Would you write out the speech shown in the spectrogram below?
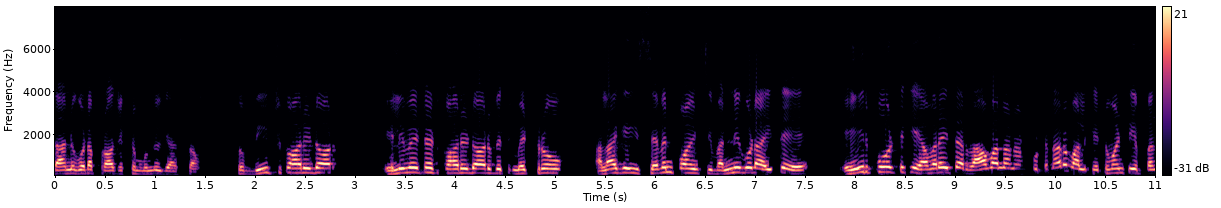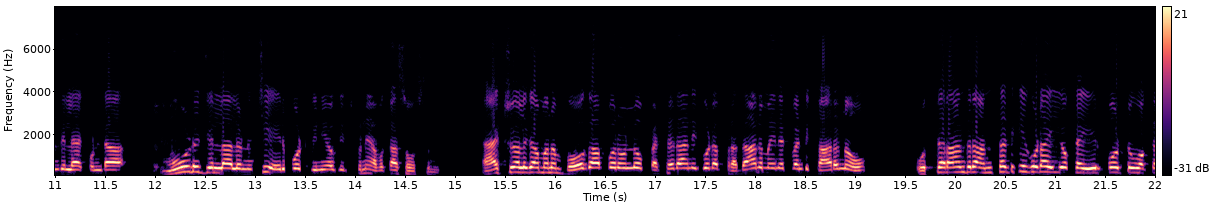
దాన్ని కూడా ప్రాజెక్ట్ ముందుకు చేస్తాం. So beach corridor elevated corridor with metro అలాగే ఈ సెవెన్ పాయింట్స్ ఇవన్నీ కూడా అయితే ఎయిర్పోర్ట్కి ఎవరైతే రావాలని అనుకుంటున్నారో వాళ్ళకి ఎటువంటి ఇబ్బంది లేకుండా మూడు జిల్లాల నుంచి ఎయిర్పోర్ట్ వినియోగించుకునే అవకాశం వస్తుంది. యాక్చువల్గా మనం భోగాపురంలో పెట్టడానికి కూడా ప్రధానమైనటువంటి కారణం ఉత్తరాంధ్ర అంతటికీ కూడా ఈ యొక్క ఎయిర్పోర్ట్ ఒక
